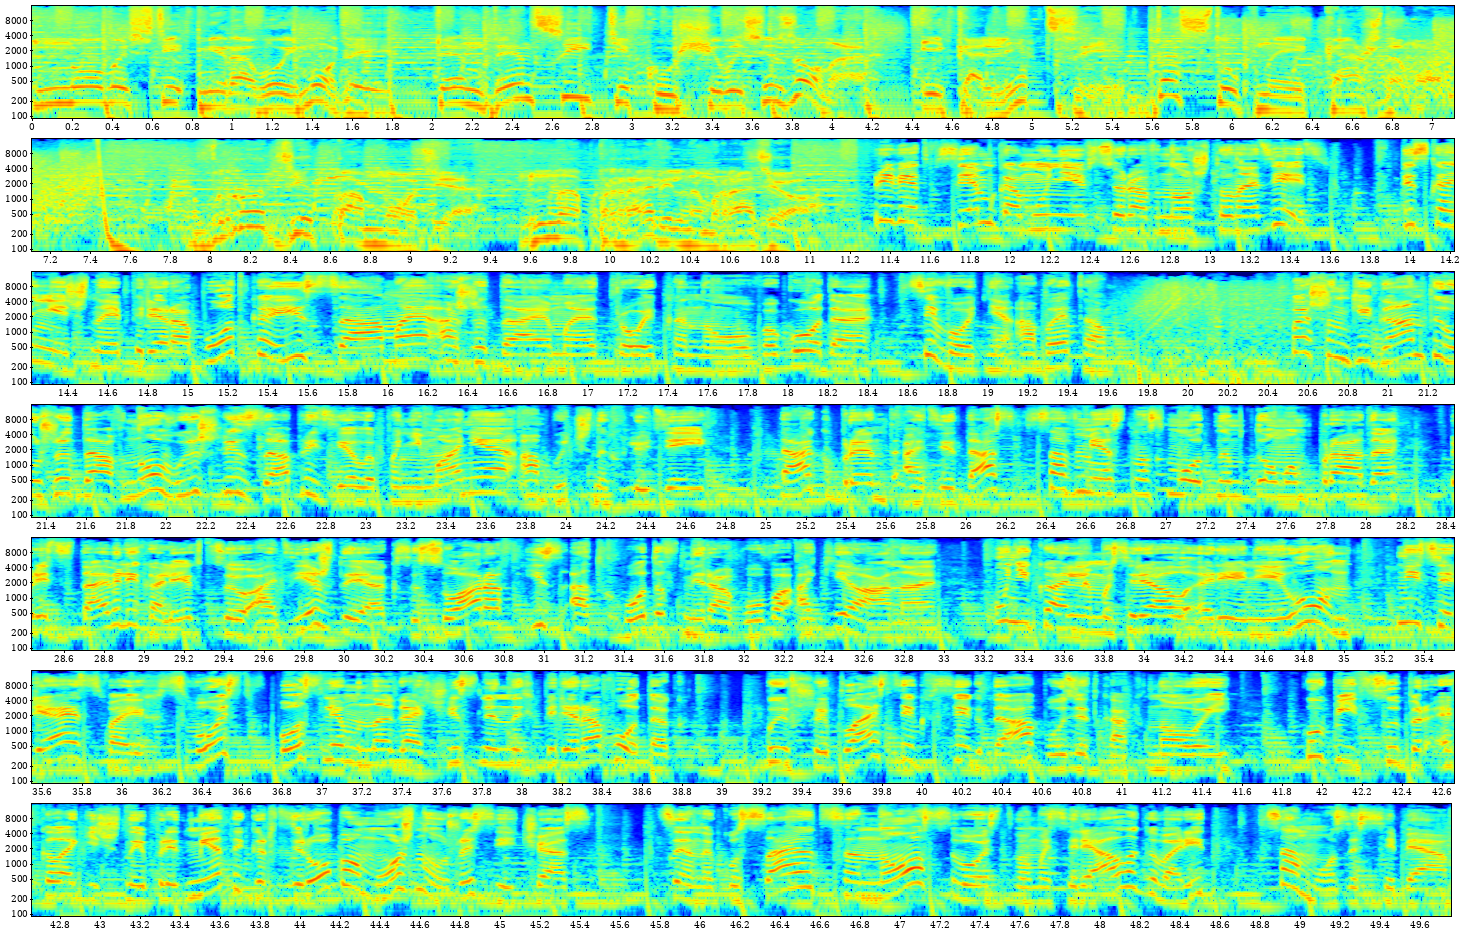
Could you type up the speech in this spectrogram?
Новости мировой моды, тенденции текущего сезона и коллекции, доступные каждому. Вроде по моде. На правильном радио. Привет всем, кому не все равно, что надеть. Бесконечная переработка и самая ожидаемая тройка Нового года. Сегодня об этом. Фэшн-гиганты уже давно вышли за пределы понимания обычных людей. Так, бренд Adidas совместно с модным домом Prada представили коллекцию одежды и аксессуаров из отходов Мирового океана. Уникальный материал ренейлон не теряет своих свойств после многочисленных переработок. Бывший пластик всегда будет как новый. Купить суперэкологичные предметы гардероба можно уже сейчас. Цены кусаются, но свойство материала говорит само за себя.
